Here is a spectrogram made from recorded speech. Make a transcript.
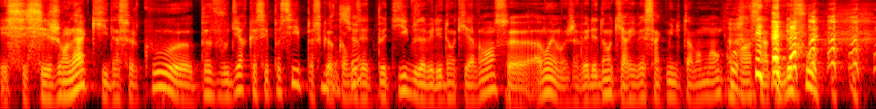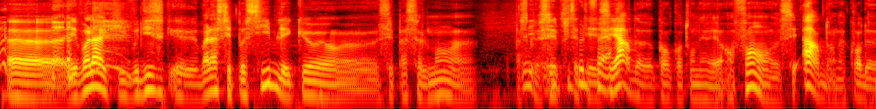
Et c'est ces gens-là qui, d'un seul coup, euh, peuvent vous dire que c'est possible. Parce que Bien quand sûr. vous êtes petit, que vous avez les dents qui avancent, euh, ah ouais, moi j'avais les dents qui arrivaient 5 minutes avant moi en cours, hein, c'est un truc de fou. Euh, et voilà, qui vous disent que voilà, c'est possible et que c'est pas seulement. parce que c'est hard quand, quand on est enfant, c'est hard dans la cour de, de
